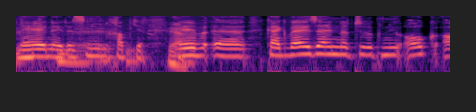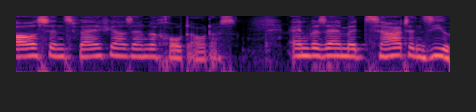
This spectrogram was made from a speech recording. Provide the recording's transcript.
Nee, nee, dat is nu een grapje. Ja. Nee, we, eh, kijk, wij zijn natuurlijk nu ook al sinds vijf jaar zijn we grootouders. En we zijn met hart en ziel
